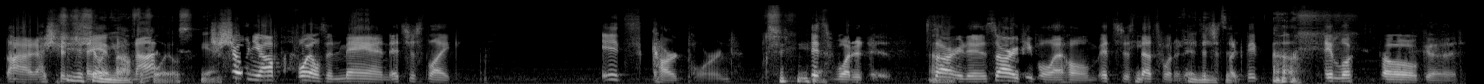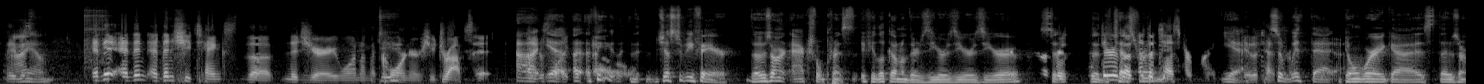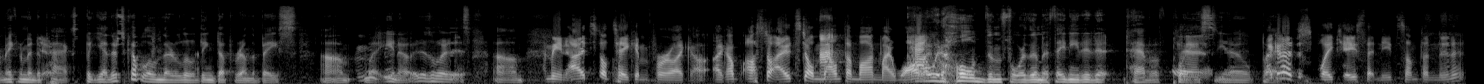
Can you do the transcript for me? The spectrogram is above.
I I shouldn't She's just say showing it, you off I'm not. the foils. Yeah, She's showing you off the foils, and man, it's just like, it's card porn. Yeah. It's what it is. Uh, Sorry, it is. Sorry, people at home. It's just he- that's what it is. It's just like they. Uh, they look so good. They I am. and then and then and then she tanks the Nigeri one on the Dude. corner. She drops it. Uh, just yeah, like, I I think no. just to be fair, those aren't actual prints. If you look on them, they're zero zero zero. So They're, the, they're the, test they're the tester print. Yeah. They're the test so print. with that, Yeah. don't worry, guys. Those aren't making them into Yeah. packs. But yeah, there's a couple of them that are a little dinged up around the base. Um, but Mm-hmm. you know, it is what it is. Um, I mean, I'd still take him for like a, like I'll, I'll still I'd still mount them on my wall. I would hold them for them if they needed it to have a place. You know, I got a display case that needs something in it.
